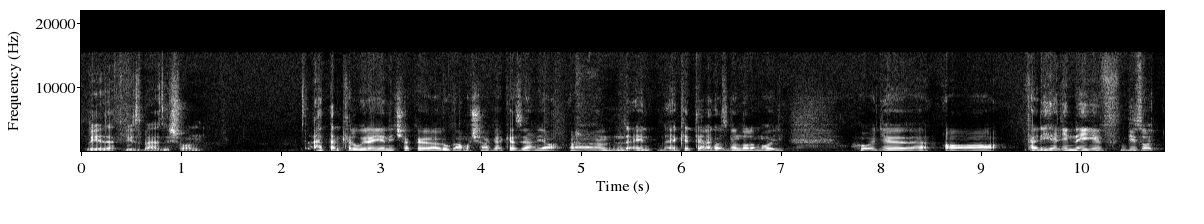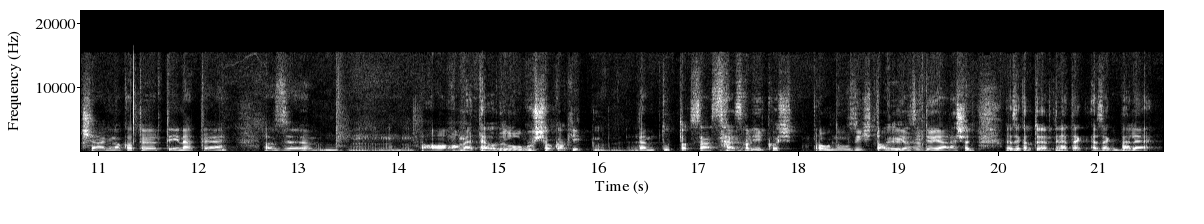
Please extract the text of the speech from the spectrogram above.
védett vízbázison. Hát nem kell újraírni, csak rugalmasan kell kezelni. De én én tényleg azt gondolom, hogy, hogy a Ferihegyi Név Bizottságnak a története, az a, a meteorológusok, akik nem tudtak százszázalékos prognózist adni az időjárásra, ezek a történetek, ezek bele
